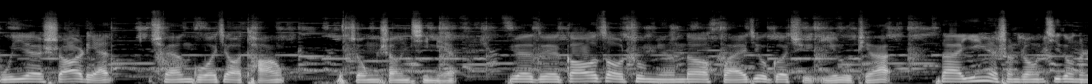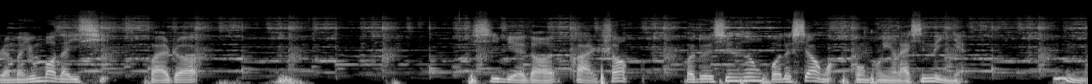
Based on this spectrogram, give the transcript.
午夜十二点，全国教堂钟声齐鸣，乐队高奏著名的怀旧歌曲《一路平安》。在音乐声中，激动的人们拥抱在一起，怀着惜别的感伤和对新生活的向往，共同迎来新的一年。嗯，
